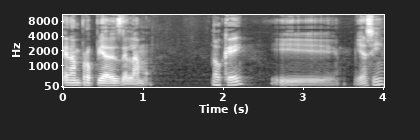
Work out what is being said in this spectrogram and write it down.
eran propiedades del amo. Ok. Y, y así.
